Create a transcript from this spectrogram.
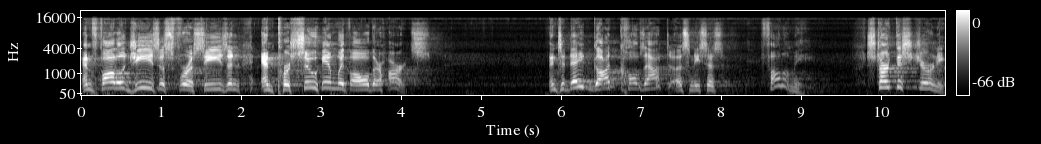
and follow Jesus for a season and pursue him with all their hearts. And today, God calls out to us and He says, Follow me. Start this journey.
